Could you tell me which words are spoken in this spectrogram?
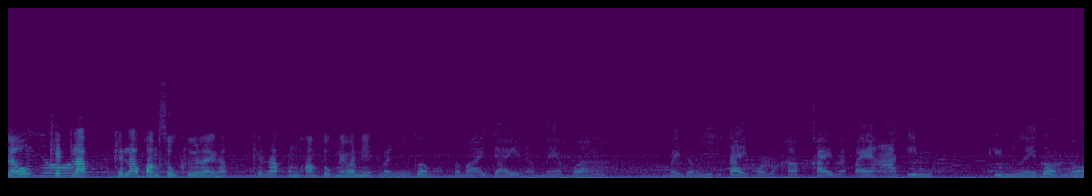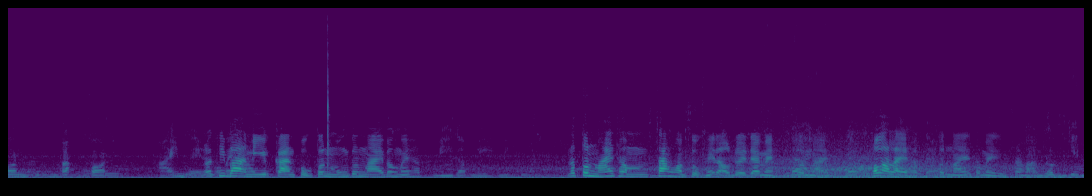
แล้วเคล็ดลับเคล็ดลับความสุขคืออะไรครับ เคล็ดลับของความสุขในวันนี้ มันก็สบายใจนะแบบว่า ไม่ต้องอยู่ใต้ข้อบังคับ ใครไม่ไปหากินกินเหนื่อยก็นอนพักผ่อนหายเหนื่อยแล้วก็ที่ไปบ้านหมีกิการปลูกต้นมุ้งต้นไม้บ้างไหมครับ มีครับมีมีสวนแล้วต้นไม้ทำสร้างความสุขให้เราด้วยได้ไหมต้นไม้ด้เพราะอะไรครับด้ต้นไม้ทำไมถึงสร้างความร่มเย็น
